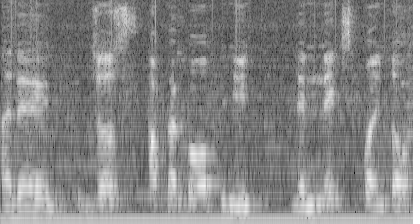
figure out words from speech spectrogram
and then just after going it, the next point of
